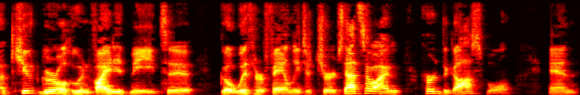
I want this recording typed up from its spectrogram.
a cute girl who invited me to go with her family to church. That's how I heard the gospel, and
